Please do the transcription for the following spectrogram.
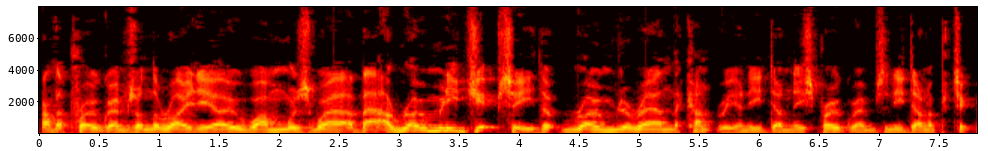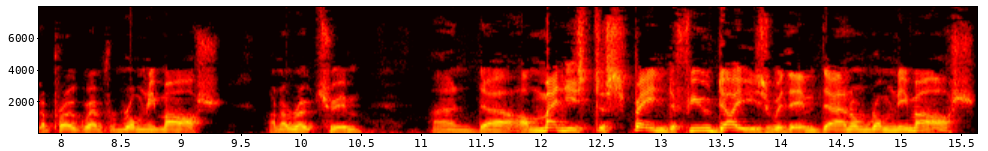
other programs on the radio. One was where about a Romany gypsy that roamed around the country, and he'd done these programs, and he'd done a particular program from Romney Marsh, and I wrote to him and uh, I managed to spend a few days with him down on Romney Marsh.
